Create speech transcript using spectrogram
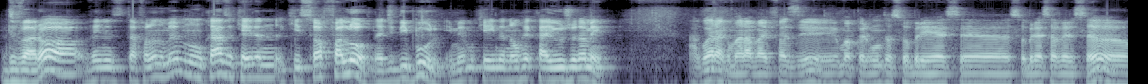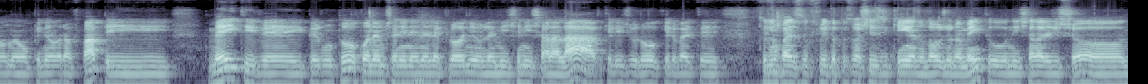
Dvaró está falando mesmo num caso que ainda que só falou, né, de Dibur, e mesmo que ainda não recaiu o juramento. Agora a Gamara vai fazer uma pergunta sobre essa sobre essa versão, na opinião do Rav Papi, Meiti veio e perguntou quando que ele jurou que ele vai ter que ele não vai sofrer da pessoa X de quem anulou o juramento, o Nishalarishon,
